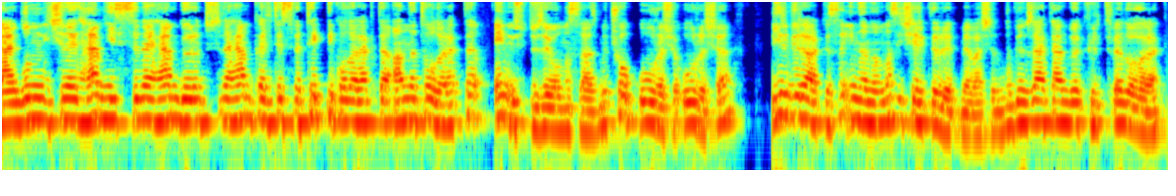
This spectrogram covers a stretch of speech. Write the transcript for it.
Yani bunun içine hem hissine hem görüntüsüne hem kalitesine teknik olarak da anlatı olarak da en üst düzey olması lazım. Çok uğraşa uğraşa birbiri arkasına inanılmaz içerikler üretmeye başladı. Bugün zaten böyle kültürel olarak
